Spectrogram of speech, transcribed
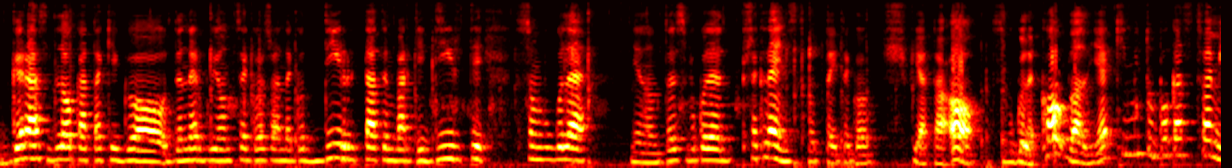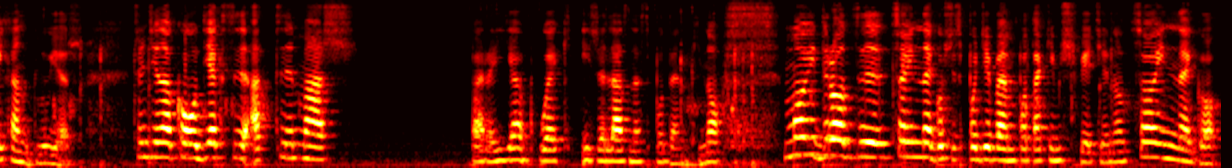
grass bloka takiego denerwującego, żadnego dirta, tym bardziej dirty. To są w ogóle, nie no, to jest w ogóle przekleństwo tutaj tego świata. O, to jest w ogóle kowal, jakimi tu bogactwami handlujesz? Wszędzie naokoło diaksy, a ty masz parę jabłek i żelazne spodenki. No, moi drodzy, co innego się spodziewałem po takim świecie. No, co innego.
